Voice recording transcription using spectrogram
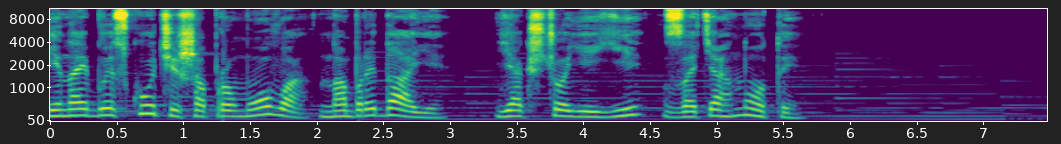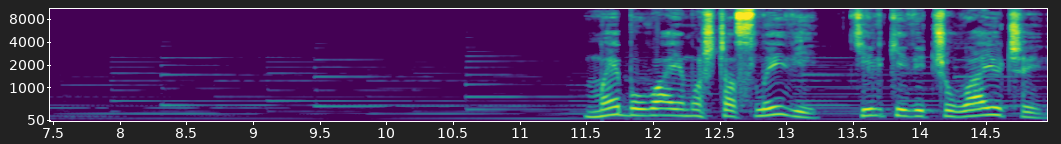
І найблискучіша промова набридає, якщо її затягнути. Ми буваємо щасливі, тільки відчуваючи,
